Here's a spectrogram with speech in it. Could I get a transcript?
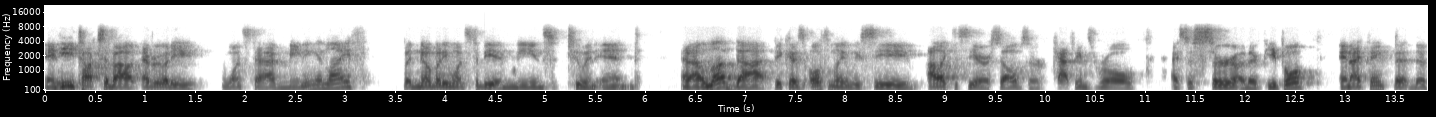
And he talks about everybody wants to have meaning in life, but nobody wants to be a means to an end. And I love that because ultimately we see, I like to see ourselves or caffeine's role as to serve other people. And I think that the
